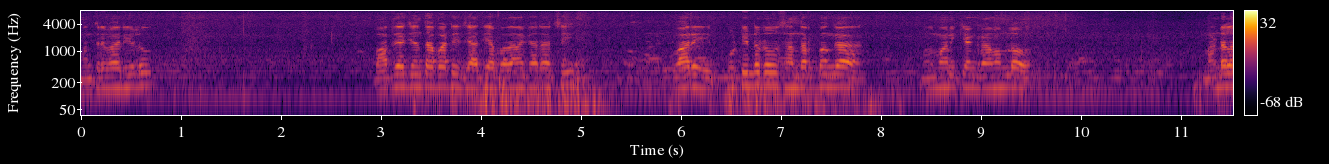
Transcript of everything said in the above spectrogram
మంత్రివర్యులు భారతీయ జనతా పార్టీ జాతీయ ప్రధాన కార్యదర్శి వారి పుట్టినరోజు సందర్భంగా మధుమాణిక్యం గ్రామంలో మండల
